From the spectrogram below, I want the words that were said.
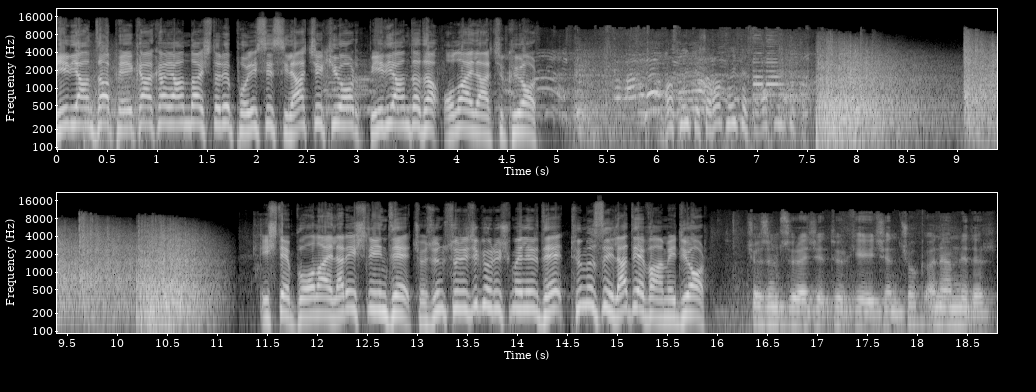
Bir yanda PKK yandaşları polisi silah çekiyor, bir yanda da olaylar çıkıyor. İşte bu olaylar eşliğinde çözüm süreci görüşmeleri de tüm hızıyla devam ediyor. Çözüm süreci Türkiye için çok önemlidir.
